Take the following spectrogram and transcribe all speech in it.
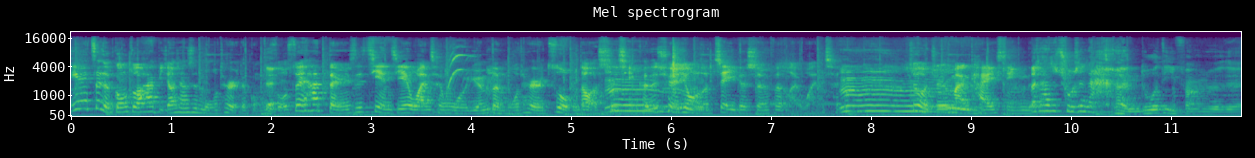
因为这个工作它比较像是模特儿的工作，所以它等于是间接完成我原本模特儿做不到的事情，可是却用了这一个身份来完成，嗯，所以我觉得蛮开心的。而且它是出生在很多地方，对不对？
